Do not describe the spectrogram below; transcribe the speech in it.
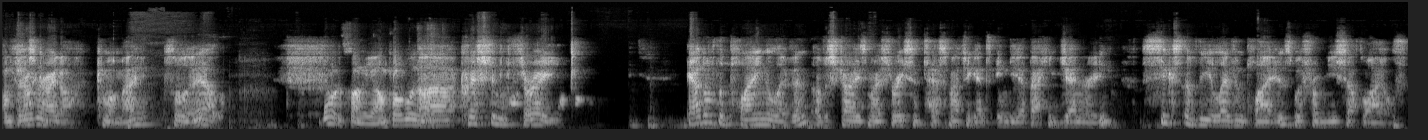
I'm first struggling. grader. Come on, mate. Sort it out. What's funny? I'm probably like, Uh, question three. Out of the playing 11 of Australia's most recent test match against India back in January, six of the 11 players were from New South Wales.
